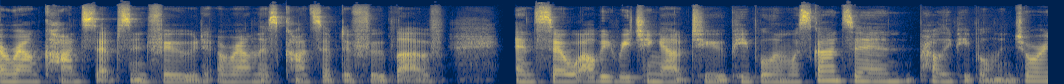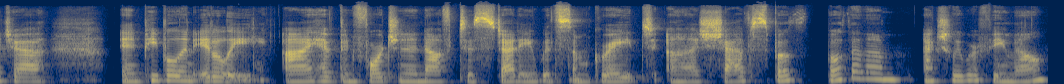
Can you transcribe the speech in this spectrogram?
around concepts in food, around this concept of food love. And so I'll be reaching out to people in Wisconsin, probably people in Georgia, and people in Italy. I have been fortunate enough to study with some great uh, chefs. Both both of them actually were female.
